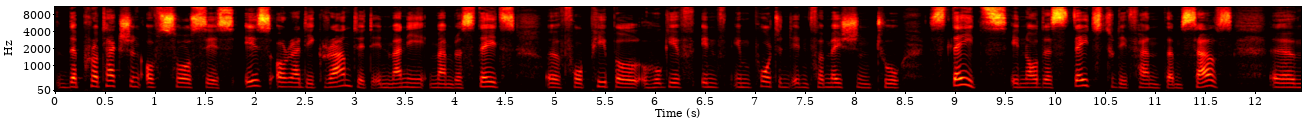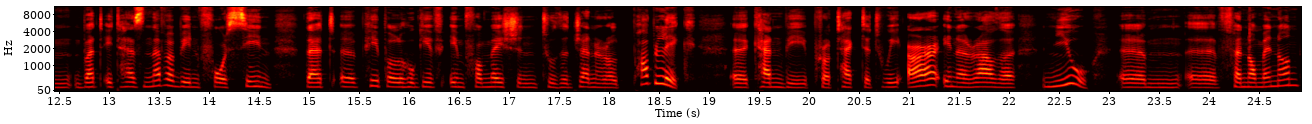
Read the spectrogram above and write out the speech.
the protection of sources is already granted in many member states uh, for people who give inf important information to states in order states to defend themselves. Um, but it has never been foreseen that uh, people who give information to the general public uh, can be protected. We are in a rather new um, uh, phenomenon,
